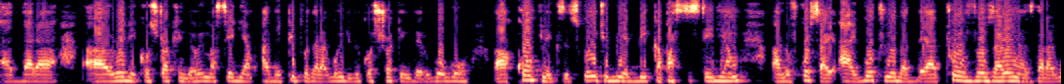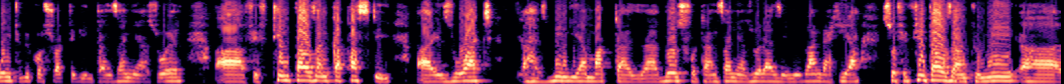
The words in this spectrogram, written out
uh, that are already constructing the Hoima Stadium are the people that are going to be constructing the Lugogo uh, complex. It's going to be a big capacity stadium, and of course, I, I got to know that there are two of those arenas that are going to be constructed in Tanzania as well. Uh, 15,000 capacity uh, is what has been earmarked as uh, those for Tanzania as well as in Uganda here. So 15,000 to me, uh,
